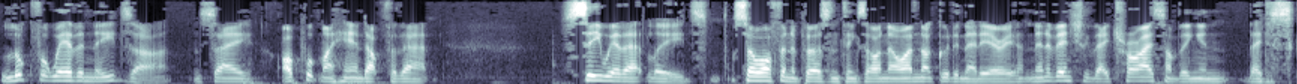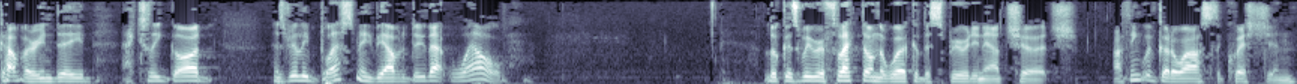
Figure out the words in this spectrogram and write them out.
Look for where the needs are and say, I'll put my hand up for that. See where that leads. So often a person thinks, oh no, I'm not good in that area. And then eventually they try something and they discover, indeed, actually, God has really blessed me to be able to do that well. Look, as we reflect on the work of the Spirit in our church, I think we've got to ask the question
